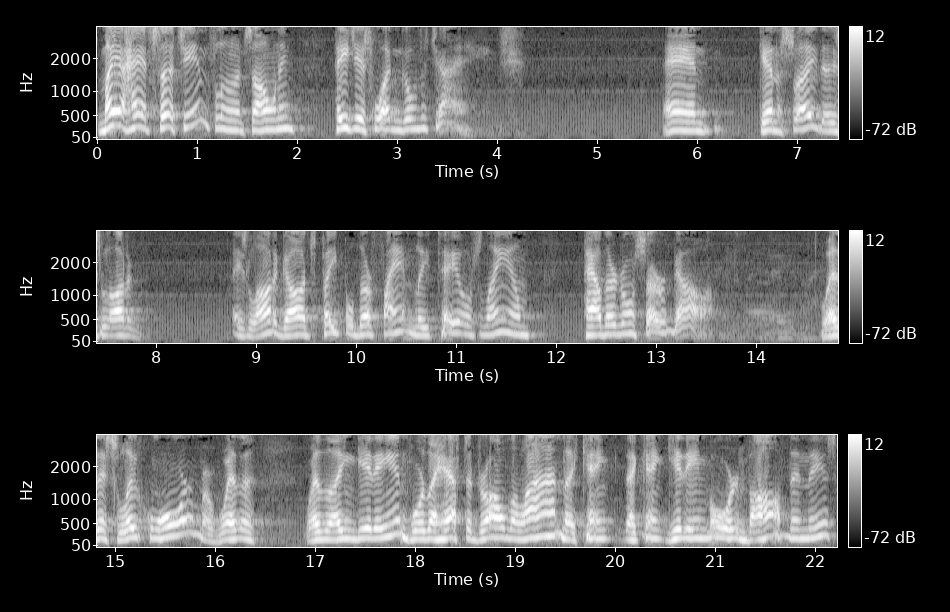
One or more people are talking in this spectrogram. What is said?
may have had such influence on him, he just wasn't going to change. And can I say there's a lot of there's a lot of God's people, their family tells them how they're going to serve God. Whether it's lukewarm or whether whether they can get in, where they have to draw the line, they can't they can't get any more involved in this.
